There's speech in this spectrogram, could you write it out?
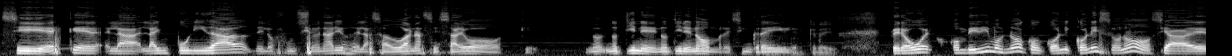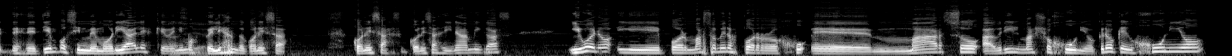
Sí, es que la, la, impunidad de los funcionarios de las aduanas es algo que no, no, tiene, no tiene nombre, es increíble. increíble. Pero bueno, convivimos ¿no? con, con, eso, ¿no? O sea, eh, desde tiempos inmemoriales que venimos peleando con, esa, con, esas, con esas dinámicas. Y bueno, y por más o menos por eh, marzo, abril, mayo, junio. Creo que en junio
